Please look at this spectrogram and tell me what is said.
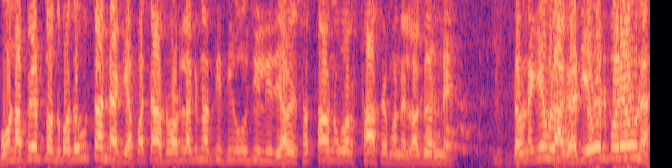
હોના પહેરતો તો બધું ઉતાર નાખ્યા. પચાસ વર્ષ લગ્ન તિથિ ઉજી લીધી. હવે સત્તાવન વર્ષ થશે મને લગ્નને. તમને કેમ લાગે? હજી એવું જ પડે એવું ને?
